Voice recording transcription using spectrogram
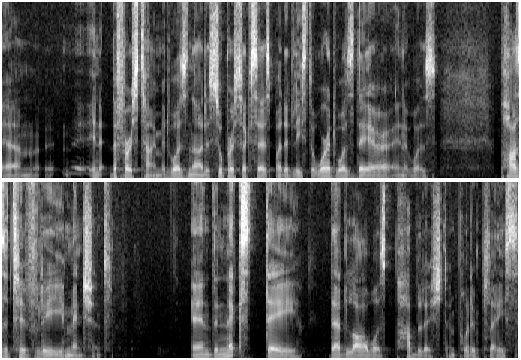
um, in the first time. It was not a super success but at least the word was there and it was positively mentioned. And the next day that law was published and put in place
